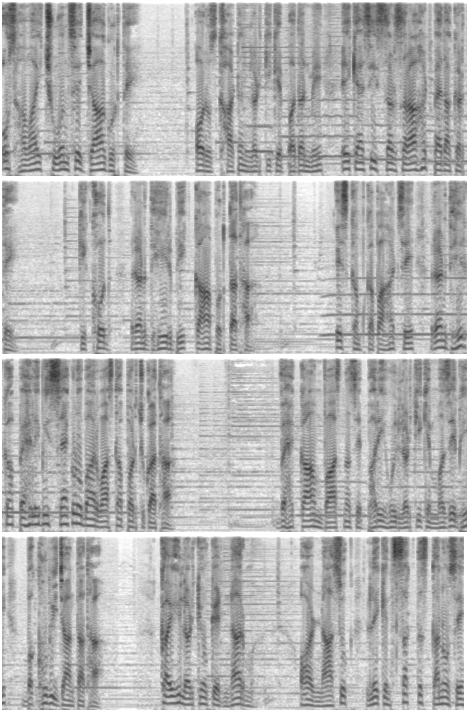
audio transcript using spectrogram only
उस हवाई छुअन से जाग उठते और उस घाटन लड़की के बदन में एक ऐसी सरसराहट पैदा करते कि खुद रणधीर भी काँप उठता था। इस कंपकपाहट से रणधीर का पहले भी सैकड़ों बार वास्ता पड़ चुका था। वह काम वासना से भरी हुई लड़की के मज़े भी बखूबी जानता था। कई लड़कियों के नर्म और नाजुक लेकिन सख्त स्तनों से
